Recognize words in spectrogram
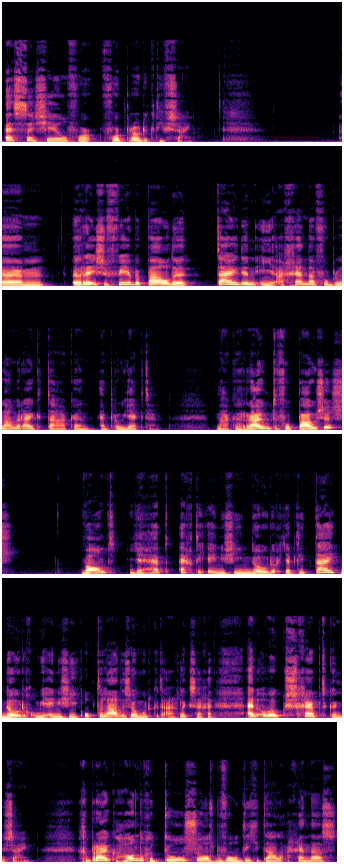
essentieel voor, voor productief zijn. Um, reserveer bepaalde tijden in je agenda voor belangrijke taken en projecten. Maak ruimte voor pauzes, want je hebt echt die energie nodig. Je hebt die tijd nodig om je energie op te laden, zo moet ik het eigenlijk zeggen. En om ook scherp te kunnen zijn. Gebruik handige tools zoals bijvoorbeeld digitale agenda's.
